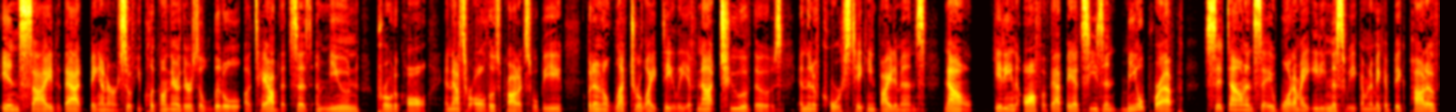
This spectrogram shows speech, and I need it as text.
inside that banner. So if you click on there, there's a little uh, tab that says Immune Protocol, and that's where all those products will be. But an electrolyte daily, if not two of those, and then of course taking vitamins. Now, getting off of that bad season, meal prep, sit down and say, what am I eating this week? I'm going to make a big pot of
